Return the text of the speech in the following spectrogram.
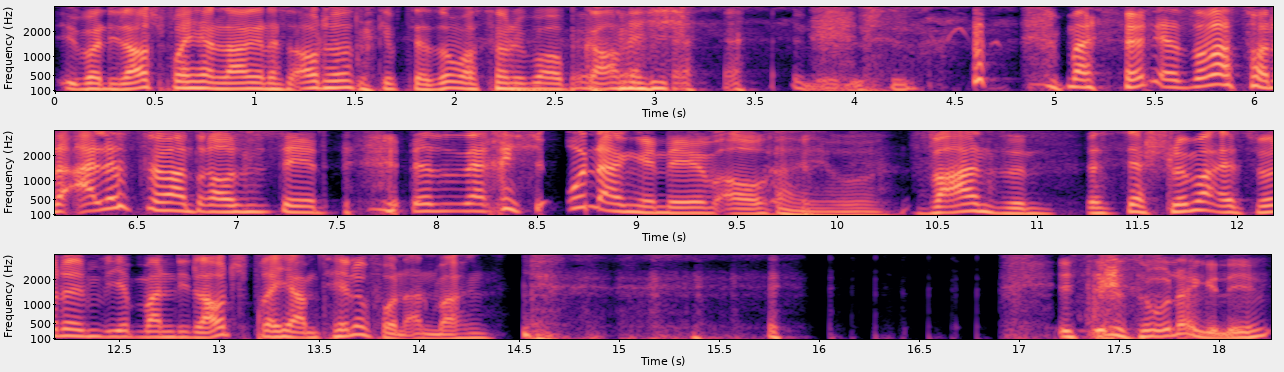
über die Lautsprecheranlage des Autos gibt es ja sowas von überhaupt gar nicht. man hört ja sowas von alles, wenn man draußen steht. Das ist ja richtig unangenehm auch. Ah, Wahnsinn. Das ist ja schlimmer, als würde man die Lautsprecher am Telefon anmachen. ist dir das so unangenehm?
